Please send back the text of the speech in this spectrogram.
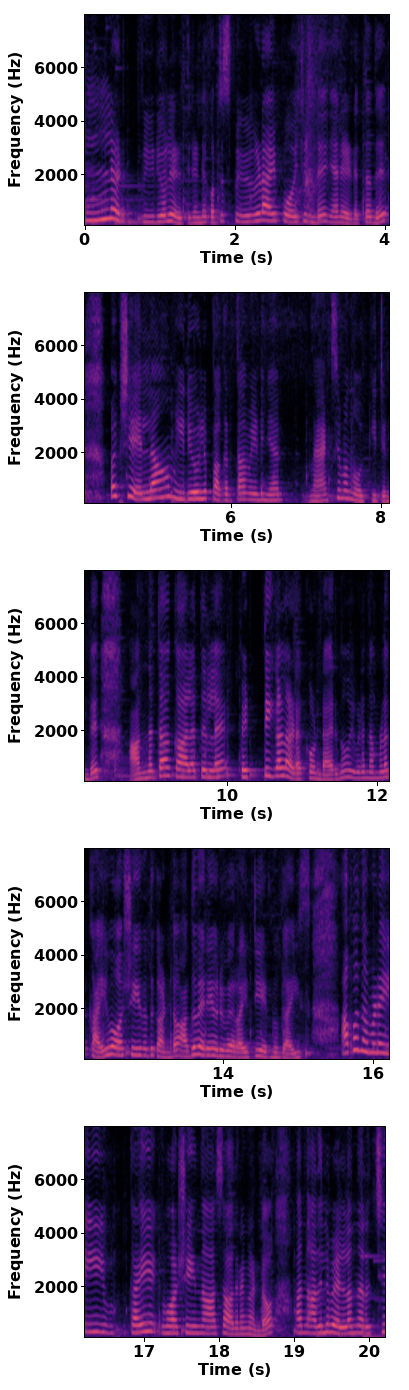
എല്ലാം എടുത്ത് വീഡിയോയിൽ എടുത്തിട്ടുണ്ട്. കുറച്ച് സ്പീഡായി പോയിട്ടുണ്ട് ഞാൻ എടുത്തത്. പക്ഷേ എല്ലാം വീഡിയോയിൽ പകർത്താൻ വേണ്ടി ഞാൻ മാക്സിമം നോക്കിയിട്ടുണ്ട്. അന്നത്തെ കാലത്തുള്ള പെട്ടികൾ അടക്കം ഉണ്ടായിരുന്നു. ഇവിടെ നമ്മൾ കൈ വാഷ് ചെയ്യുന്നത് കണ്ടോ? അതുവരെ ഒരു വെറൈറ്റി ആയിരുന്നു ഗൈസ് അപ്പോൾ നമ്മുടെ ഈ കൈ വാഷ് ചെയ്യുന്ന ആ സാധനം കണ്ടോ? അതിൽ വെള്ളം നിറച്ച്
